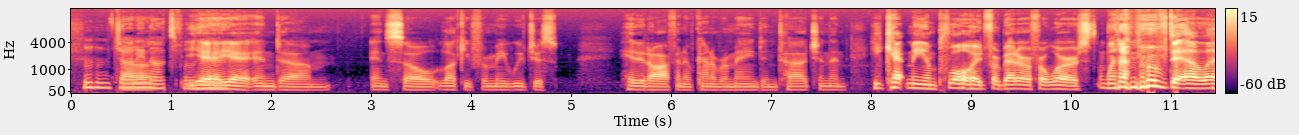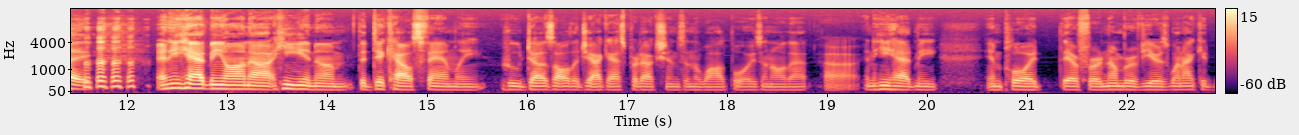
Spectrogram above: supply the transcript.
Johnny uh, Knoxville. Yeah, yeah, and um, and so lucky for me, we've just hit it off and have kind of remained in touch. And then he kept me employed for better or for worse when I moved to L.A. and he had me on. Uh, he and um, the Dickhouse family, who does all the Jackass productions and the Wildboyz and all that, uh, and he had me employed there for a number of years when I could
